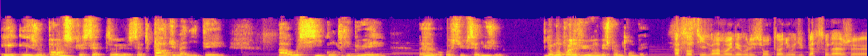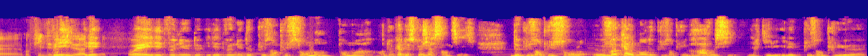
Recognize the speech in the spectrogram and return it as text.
Et, et je pense que cette cette part d'humanité a aussi contribué euh, au succès du jeu. De mon point de vue, hein, mais je peux me tromper. T'as ressenti vraiment une évolution toi au niveau du personnage euh, au fil des épisodes il est, Ouais, il est devenu de, il est devenu de plus en plus sombre pour moi, en tout cas de ce que j'ai ressenti, de plus en plus sombre, euh, vocalement de plus en plus grave aussi, c'est-à-dire qu'il il est de plus en plus euh,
